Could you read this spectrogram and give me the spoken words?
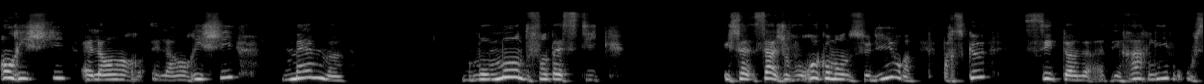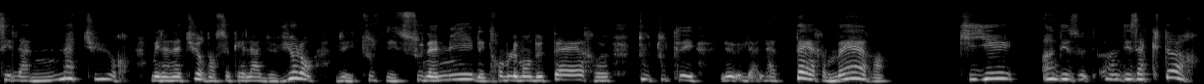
enrichi, elle elle a enrichi même mon monde fantastique. Et ça, je vous recommande ce livre parce que c'est un des rares livres où c'est la nature, mais la nature dans ce qu'elle a de violent, des, tsunamis, des tremblements de terre, euh, tout, toutes les, la, terre-mère, qui est un des, acteurs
